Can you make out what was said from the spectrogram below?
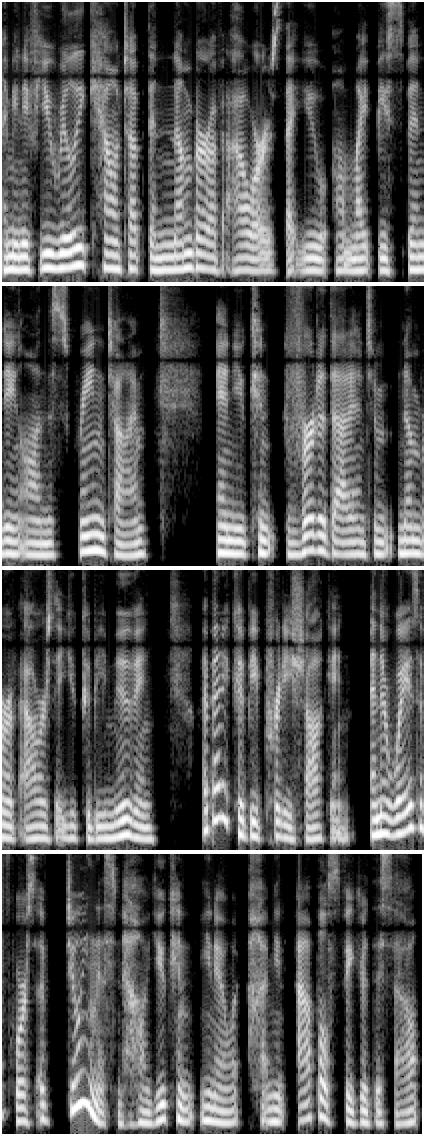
I mean, if you really count up the number of hours that you um, might be spending on the screen time and you converted that into number of hours that you could be moving, I bet it could be pretty shocking. And there are ways, of course, of doing this now. You can, you know, I mean, Apple's figured this out.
